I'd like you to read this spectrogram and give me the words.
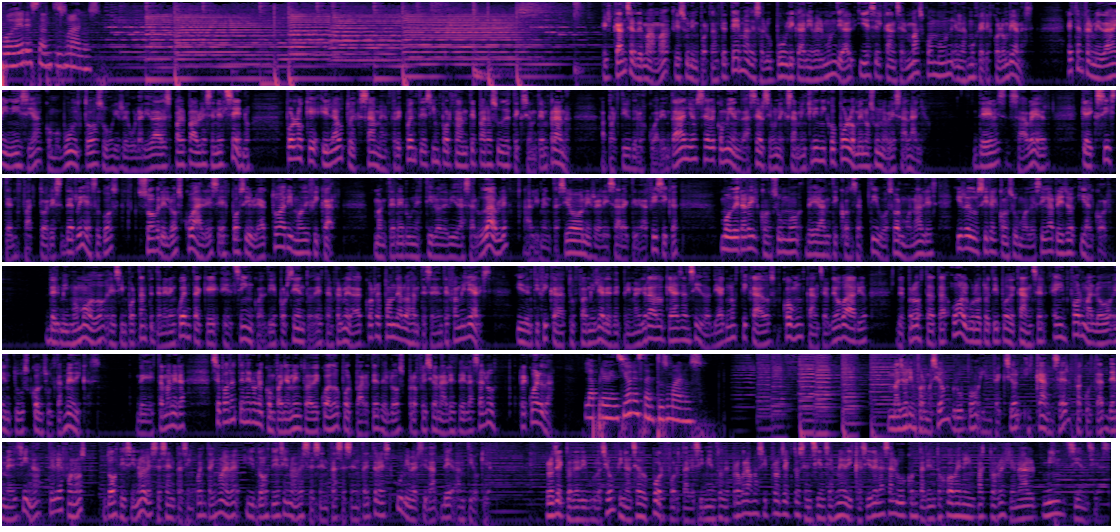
poder está en tus manos. El cáncer de mama es un importante tema de salud pública a nivel mundial y es el cáncer más común en las mujeres colombianas. Esta enfermedad inicia como bultos o irregularidades palpables en el seno, por lo que el autoexamen frecuente es importante para su detección temprana. A partir de los 40 años se recomienda hacerse un examen clínico por lo menos una vez al año. Debes saber que existen factores de riesgos sobre los cuales es posible actuar y modificar mantener un estilo de vida saludable, alimentación y realizar actividad física, moderar el consumo de anticonceptivos hormonales y reducir el consumo de cigarrillo y alcohol. Del mismo modo, es importante tener en cuenta que el 5 al 10% de esta enfermedad corresponde a los antecedentes familiares. Identifica a tus familiares de primer grado que hayan sido diagnosticados con cáncer de ovario, de próstata o algún otro tipo de cáncer e infórmalo en tus consultas médicas. De esta manera, se podrá tener un acompañamiento adecuado por parte de los profesionales de la salud. Recuerda, la prevención está en tus manos. Mayor información, Grupo Infección y Cáncer, Facultad de Medicina, teléfonos 219-6059 y 219-6063, Universidad de Antioquia. Proyecto de divulgación financiado por fortalecimiento de programas y proyectos en ciencias médicas y de la salud con talento joven e impacto regional MinCiencias.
